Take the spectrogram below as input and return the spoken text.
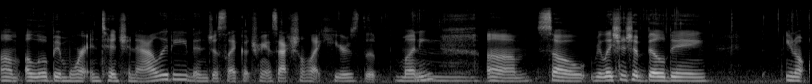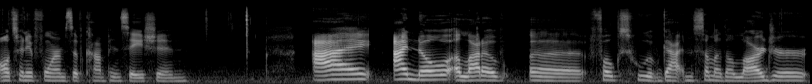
um, a little bit more intentionality than just like a transactional, like, here's the money. Mm. Um, so, relationship building, you know, alternate forms of compensation I I know a lot of uh, folks who have gotten some of the larger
